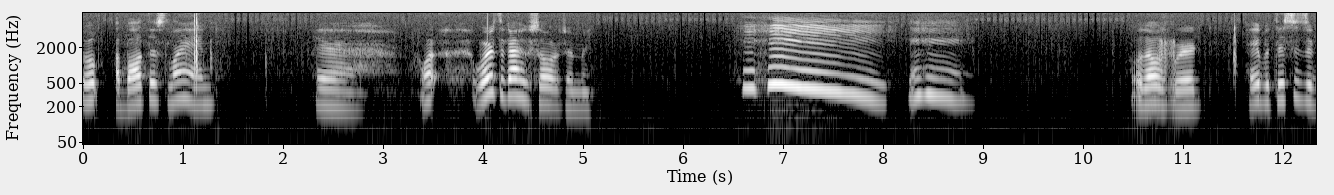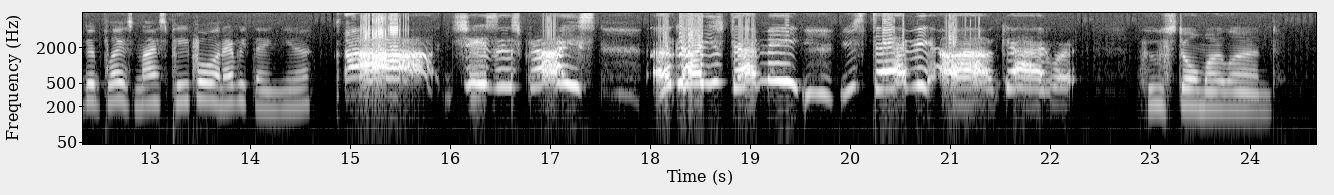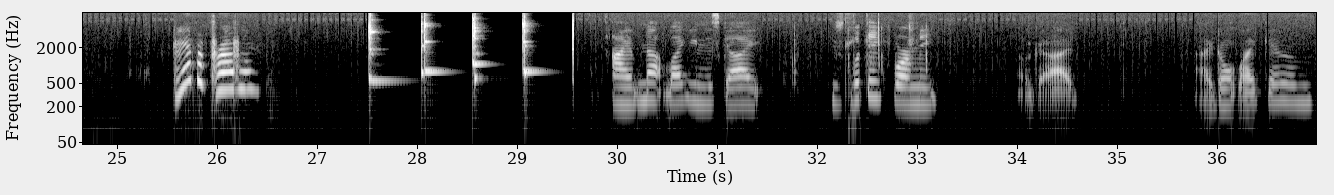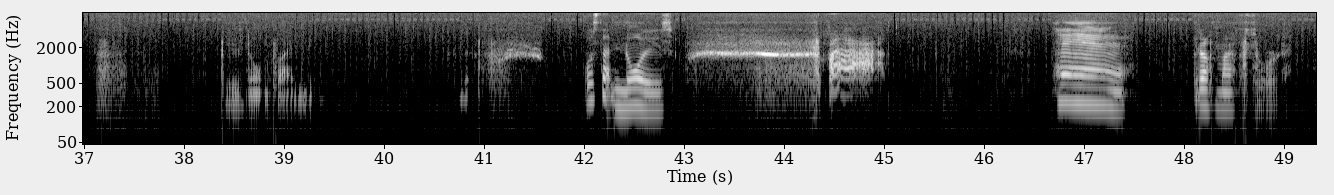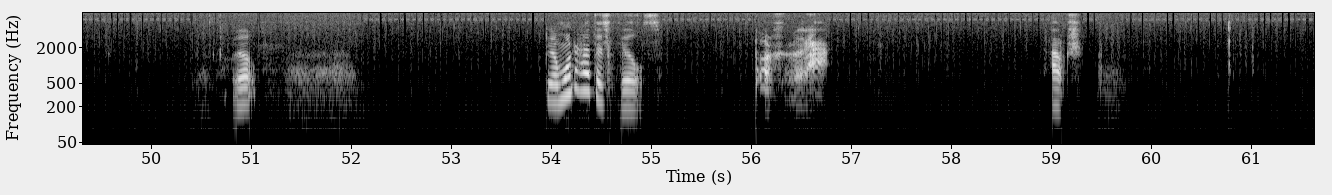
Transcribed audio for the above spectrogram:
Oh, I bought this land. Yeah. What? Where's the guy who sold it to me? Hee hee. Hee Well, that was weird. Hey, but this is a good place. Nice people and everything, you know? Ah! Jesus Christ! Oh God, you stabbed me! You stabbed me! Oh God, where? Who stole my land? Do you have a problem? I am not liking this guy. He's looking for me. Oh God. I don't like him. Please don't find me. What's that noise? Get off my sword. Well. Dude, I wonder how this feels. Ouch.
